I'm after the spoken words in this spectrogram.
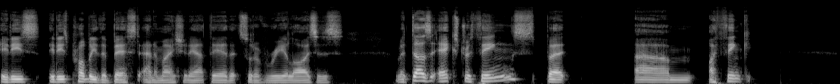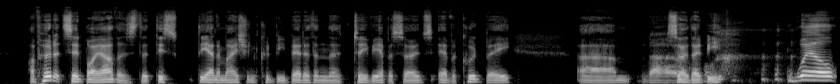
It is, it is probably the best animation out there that sort of realizes it does extra things, but um, I think I've heard it said by others that this the animation could be better than the TV episodes ever could be. Um, No. so they'd be well,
